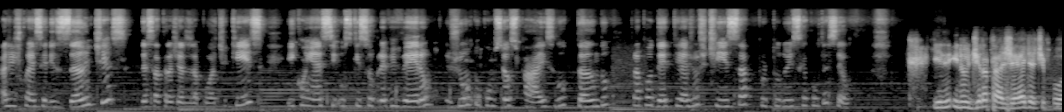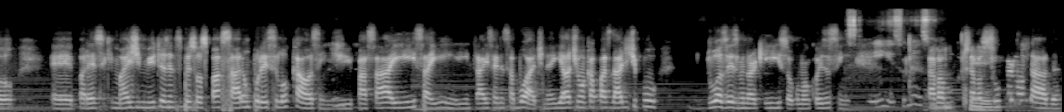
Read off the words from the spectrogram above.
A gente conhece eles antes dessa tragédia da Boate Kiss e conhece os que sobreviveram junto com seus pais, lutando para poder ter a justiça por tudo isso que aconteceu. E, e, no dia da tragédia, tipo, é, parece que mais de 1.300 pessoas passaram por esse local, assim, de passar aí, sair, entrar e sair nessa boate, né? E ela tinha uma capacidade, tipo, duas vezes menor que isso, alguma coisa assim. Sim, isso mesmo. Tava, tava super lotada.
